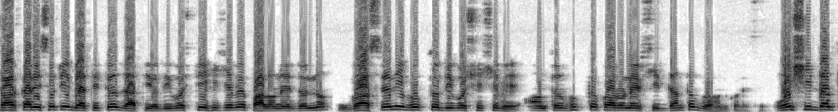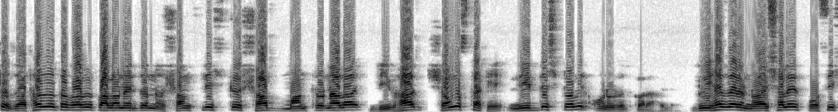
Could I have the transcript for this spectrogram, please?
সরকারি ছুটি ব্যতীত জাতীয় দিবসটি হিসেবে পালনের জন্য গ শ্রেণীভুক্ত দিবস হিসেবে অন্তর্ভুক্তকরণের সিদ্ধান্ত গ্রহণ করেছে। ওই সিদ্ধান্ত যথাযথভাবে পালনের জন্য সংশ্লিষ্ট সব মন্ত্রণালয়, বিভাগ, সংস্থাকে নির্দেশক্রমে অনুরোধ করা হলো। দুই হাজার নয় সালের পঁচিশ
